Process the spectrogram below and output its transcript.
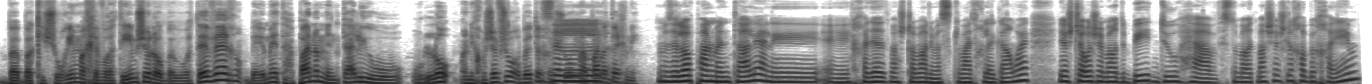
בכישורים החברתיים שלו, ב whatever, באמת, הפן המנטלי הוא, הוא לא, אני חושב שהוא הרבה יותר חשוב ל- מהפן הטכני. זה לא פן מנטלי, אני אה, אחדד את מה שאתה אומר, אני מסכימה איתך לגמרי. יש תיאוריה שאומרת be, do, have. זאת אומרת, מה שיש לך בחיים,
